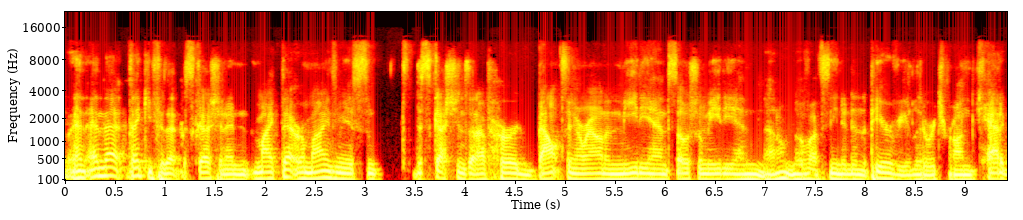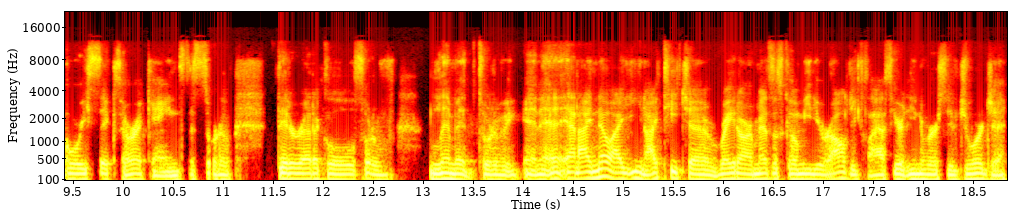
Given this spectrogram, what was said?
And and that thank you for that discussion. And Mike, that reminds me of some discussions that I've heard bouncing around in media and social media, and I don't know if I've seen it in the peer review literature on Category Six hurricanes. This sort of theoretical sort of limit sort of and and I know I you know I teach a radar mesoscale meteorology class here at the University of Georgia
